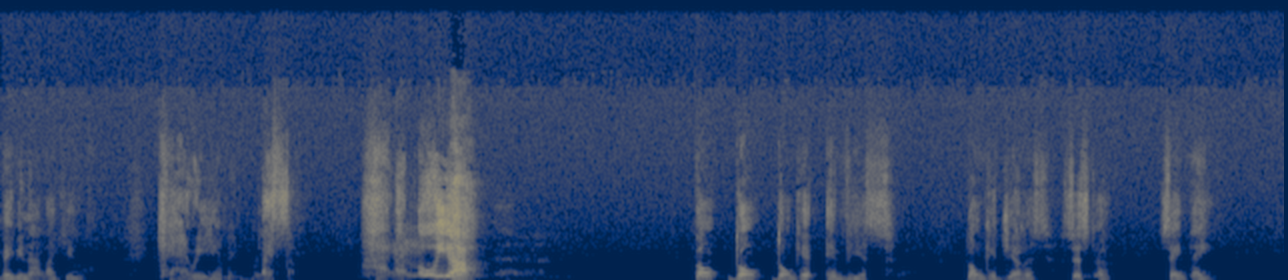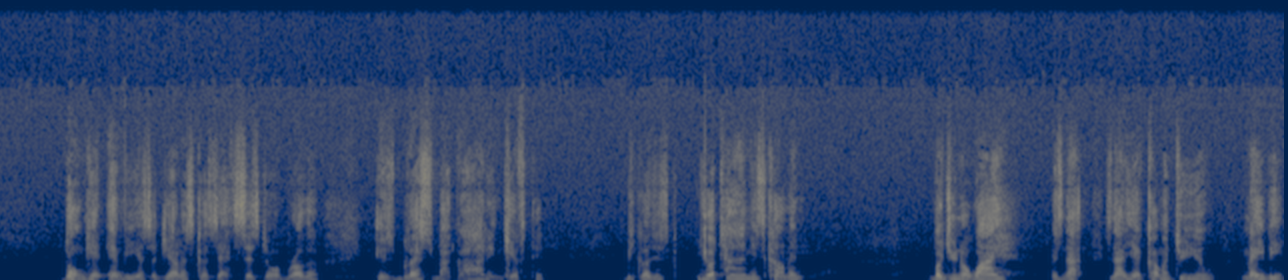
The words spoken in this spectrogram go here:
maybe not like you, carry him and bless him. Hallelujah. Don't don't don't get envious. Don't get jealous, sister. Same thing. Don't get envious or jealous because that sister or brother is blessed by God and gifted. Because your time is coming. But you know why? It's not, it's not yet coming to you. Maybe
